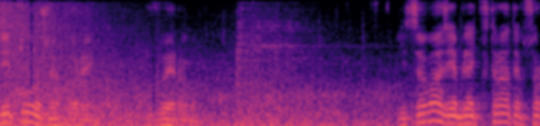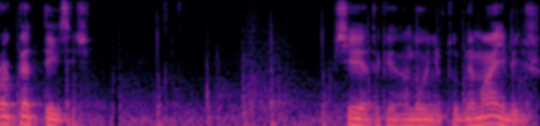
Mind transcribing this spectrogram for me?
Ти теж гори, за вас я, блядь, втратив 45 тисяч. Ще таких гандонів тут немає більше.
